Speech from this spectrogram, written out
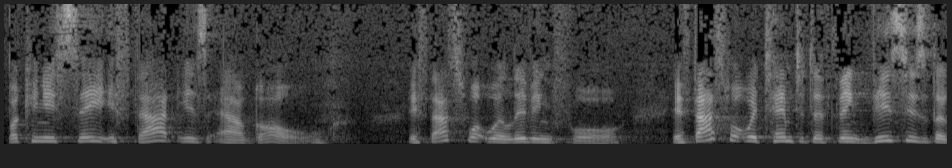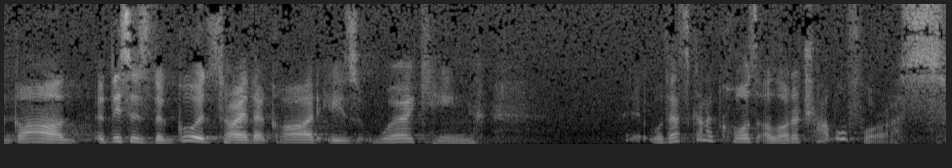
But can you see if that is our goal, if that's what we're living for, if that's what we're tempted to think, this is the God, this is the good, sorry, that God is working, well, that's going to cause a lot of trouble for us.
